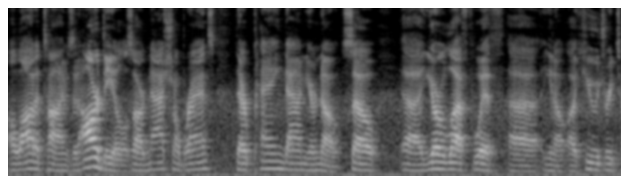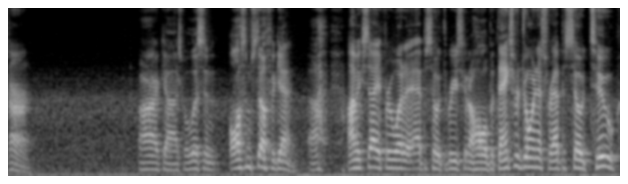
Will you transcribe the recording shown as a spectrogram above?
a lot of times in our deals are national brands. They're paying down your note, so uh, you're left with uh, you know a huge return. All right, guys. Well, listen, awesome stuff again. Uh, I'm excited for what episode three is going to hold. But thanks for joining us for episode two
